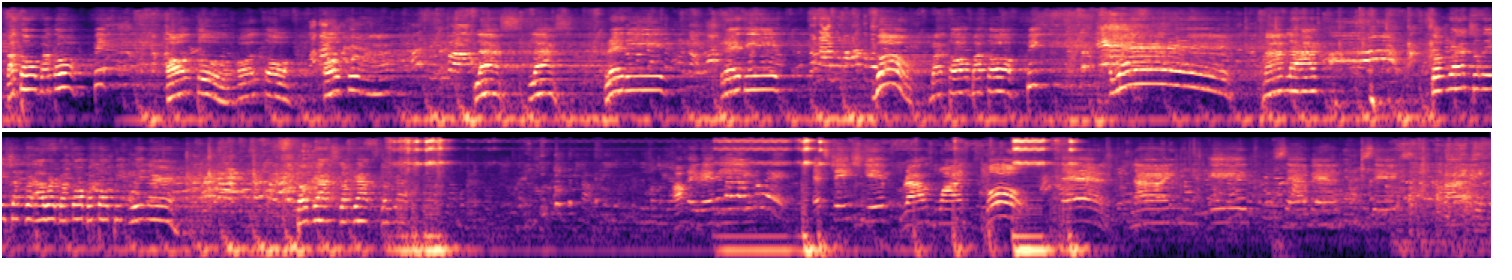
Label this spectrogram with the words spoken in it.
Bato, bato, pick! All two, all two. All two, ha? Last, last. Ready? Ready? Go! Bato, bato, pick! Yay! Ma'am lahat. Congratulations for our bato, bato, pick winner. Congrats, congrats, congrats. Okay, ready? Exchange gift, round one, go! 10, 9, 8, 7, 6, 5,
